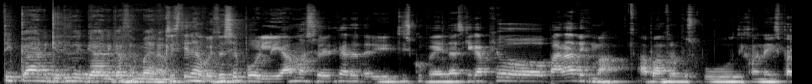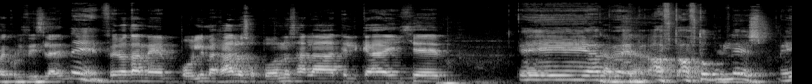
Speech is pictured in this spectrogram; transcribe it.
τι κάνει και τι δεν κάνει κάθε μέρα. Ξέρεις τι θα βοηθούσε πολύ άμα σου έρθει κατά τη κουβέντας και κάποιο παράδειγμα από ανθρώπους που τυχόν έχεις παρακολουθήσει. Δηλαδή, ναι. φαίνονταν πολύ μεγάλος ο πόνος, αλλά τελικά είχε. Ε, αυτό, αυτό που λες, ε,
